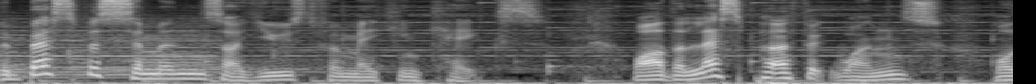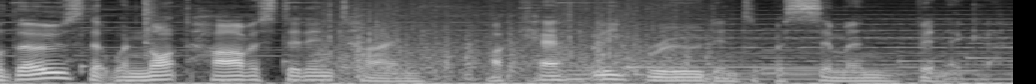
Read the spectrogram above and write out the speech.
The best persimmons are used for making cakes, while the less perfect ones, or those that were not harvested in time, are carefully brewed into persimmon vinegar.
